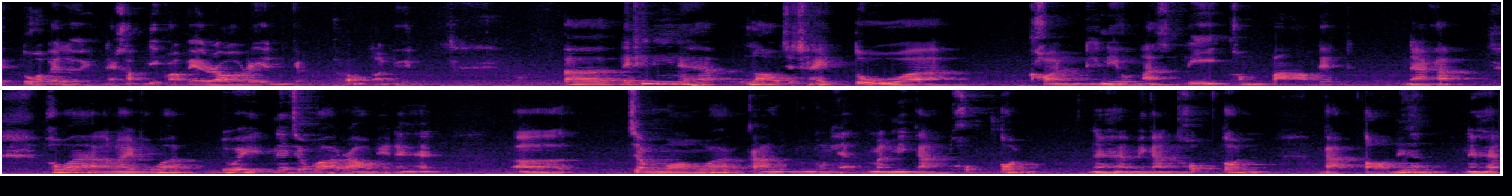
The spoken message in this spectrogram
ติดตัวไปเลยนะครับ ดีกว่าไปรอเรียนกับตอนอื่นในที่นี้นะฮะเราจะใช้ตัว continuously compounded นะครับ เพราะว่าอะไรเพราะว่าด้วยเนื่องจากว่าเราเนี่ยนะฮะจะมองว่าการลงทุนตรงนี้มันมีการทบต้นนะฮะมีการทบต้นแบบต่อเนื่องนะฮะ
